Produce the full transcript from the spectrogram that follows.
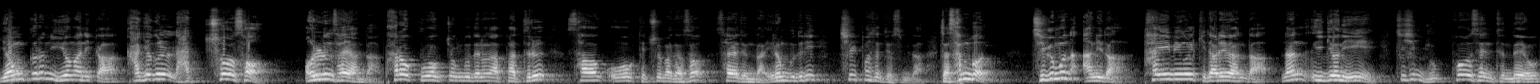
영끌은 위험하니까 가격을 낮춰서 얼른 사야 한다. 8억, 9억 정도 되는 아파트를 4억, 5억 대출받아서 사야 된다. 이런 분들이 7%였습니다. 자, 3번. 지금은 아니다. 타이밍을 기다려야 한다. 난 의견이 76%인데요.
